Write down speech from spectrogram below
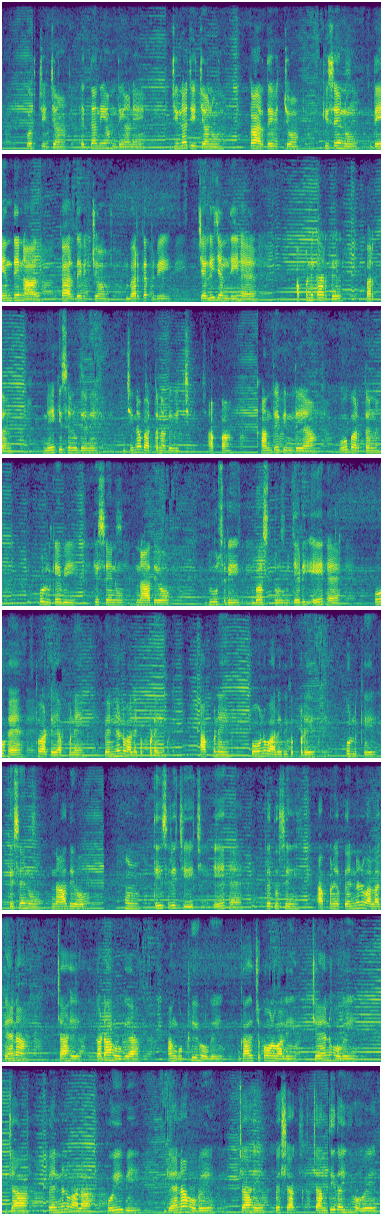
ਕੁਝ ਚੀਜ਼ਾਂ ਇਦਾਂ ਦੀਆਂ ਹੁੰਦੀਆਂ ਨੇ ਜਿਨ੍ਹਾਂ ਚੀਜ਼ਾਂ ਨੂੰ ਘਰ ਦੇ ਵਿੱਚੋਂ ਕਿਸੇ ਨੂੰ ਦੇਣ ਦੇ ਨਾਲ ਘਰ ਦੇ ਵਿੱਚੋਂ ਬਰਕਤ ਵੀ ਚਲੀ ਜਾਂਦੀ ਹੈ। ਆਪਣੇ ਘਰ ਦੇ ਬਰਤਨ ਨਹੀਂ ਕਿਸੇ ਨੂੰ ਦੇਣੇ, ਜਿਨ੍ਹਾਂ ਬਰਤਨਾਂ ਦੇ ਵਿੱਚ ਆਪਾਂ ਖਾਂਦੇ ਪੀਂਦੇ ਆ, ਉਹ ਬਰਤਨ ਭੁੱਲ ਕੇ ਵੀ ਕਿਸੇ ਨੂੰ ਨਾ ਦਿਓ। ਦੂਸਰੀ ਵਸਤੂ ਜਿਹੜੀ ਇਹ ਹੈ, ਉਹ ਹੈ ਤੁਹਾਡੇ ਆਪਣੇ ਪਹਿਨਣ ਵਾਲੇ ਕੱਪੜੇ। ਆਪਣੇ ਪਾਉਣ ਵਾਲੇ ਵੀ ਕੱਪੜੇ ਭੁੱਲ ਕੇ ਕਿਸੇ ਨੂੰ ਨਾ ਦਿਓ। ਹੁਣ ਤੀਸਰੀ ਚੀਜ਼ ਇਹ ਹੈ ਕਿ ਤੁਸੀਂ ਆਪਣੇ ਪਹਿਨਣ ਵਾਲਾ ਗਹਿਣਾ, ਚਾਹੇ ਕੜਾ ਹੋ ਗਿਆ, ਅੰਗੂਠੀ ਹੋ ਗਈ ਗਲ 'ਚ ਪਾਉਣ ਵਾਲੀ ਚੈਨ ਹੋ ਗਈ ਜਾਂ ਪਹਿਨਣ ਵਾਲਾ ਕੋਈ ਵੀ ਗਹਿਣਾ ਹੋਵੇ, ਚਾਹੇ ਬੇਸ਼ੱਕ ਚਾਂਦੀ ਦਾ ਹੀ ਹੋਵੇ,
